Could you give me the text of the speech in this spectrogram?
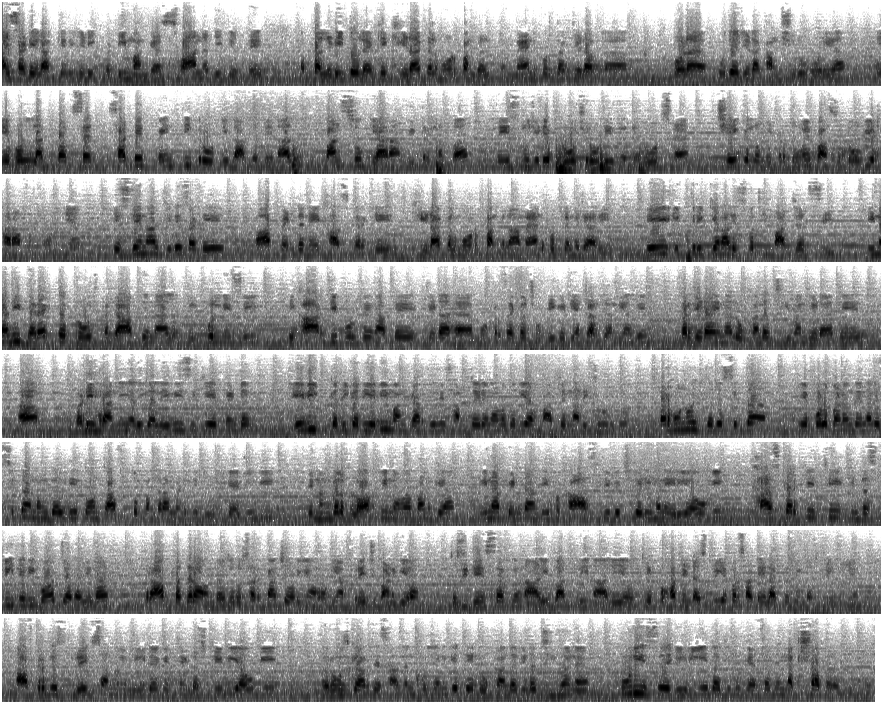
ਅੱਜ ਸਾਡੇ ਇਲਾਕੇ ਦੀ ਜਿਹੜੀ ਇੱਕ ਵੱਡੀ ਮੰਗ ਹੈ ਸਵਾਨ ਨਦੀ ਦੇ ਉੱਤੇ ਭੱਲੜੀ ਤੋਂ ਲੈ ਕੇ ਖੇੜਾ ਕਲਮੋੜ ਭੰਗਲ ਮਹਿੰਦਪੁਰ ਤੱਕ ਜਿਹੜਾ ਪੁਲ ਹੈ, ਉਹਦੇ ਜਿਹੜਾ ਕੰਮ ਸ਼ੁਰੂ ਹੋ ਰਿਹਾ। ਇਹ ਪੁਲ ਲਗਭਗ 35 ਕਰੋੜ ਦੀ ਲਾਗਤ ਦੇ ਨਾਲ 511 ਮੀਟਰ ਲੰਬਾ ਤੇ ਇਸ ਨੂੰ ਜਿਹੜੇ ਅਪਰੋਚ ਰੋਡ ਰੋਡਸ ਨੇ 6 ਕਿਲੋਮੀਟਰ ਦੋਵੇਂ ਪਾਸੇ ਤੋਂ ਉਹ ਵੀ 18 ਫੁੱਟ ਹੋਣਗੀਆਂ। ਇਸ ਦੇ ਨਾਲ ਜਿਹੜੇ ਸਾਡੇ ਆਪ ਪਿੰਡ ਨੇ, ਖਾਸ ਕਰਕੇ ਖੇੜਾ ਕਲਮੋੜ ਭੰਗਲਾ, ਮਹਿੰਦਪੁਰ ਤੇ ਮਜਾਰੀ, ਇਹ ਇੱਕ ਤਰੀਕੇ ਨਾਲ ਇਸ ਵਕਤ ਹਿਮਾਚਲ ਸੀ। ਇਹਨਾਂ ਦੀ ਡਾਇਰੈਕਟ ਅਪਰੋਚ ਪੰਜਾਬ ਦੇ ਨਾਲ ਬਿਲਕੁਲ ਨਹੀਂ ਸੀ। ਇੱਕ ਆਰਜੀ ਪੁਲ ਦੇ ਨਾਤੇ ਜਿਹੜਾ ਹੈ, ਮੋਟਰਸਾਈਕਲ ਛੋਟੀ ਗੱਡੀਆਂ ਚੱਲ ਜਾਂਦੀਆਂ ਸੀ। ਪਰ ਜਿਹੜਾ ਇਹਨਾਂ ਲੋਕਾਂ ਦਾ ਜੀਵਨ ਜਿਹੜਾ ਹੈ ਤੇ ਬੜੀ ਹੈਰਾਨੀ ਵਾਲੀ ਗੱਲ ਇਹ ਵੀ ਸੀ ਕਿ ਇਹ ਪਿੰਡ ਇਹ ਵੀ ਕਦੀ ਕਦੀ ਇਹ ਵੀ ਮੰਗ ਕਰਦੇ ਸੀ, ਸਾਨੂੰ ਤਾਂ ਇਹਦੇ ਨਾਲੋਂ ਵਧੀਆ ਹਿਮਾਚਲ ਨਾਲ ਹੀ ਜੋੜ ਦਿਓ। ਪਰ ਹੁਣ ਉਹ ਜਦੋਂ ਸਿੱਧਾ ਇਹ ਪੁਲ ਬਣਨ ਦੇ ਨਾਲ ਇਹ ਸਿੱਧਾ ਨੰਗਲ ਦੀ ਤੋਂ 10 ਤੋਂ 15 ਮਿੰਟ ਦੀ ਦੂਰੀ ਰਹਿ ਜੂਗੀ ਤੇ ਨੰਗਲ ਬਲਾਕ ਵੀ ਨਵਾਂ ਬਣ ਗਿਆ। ਇਹਨਾਂ ਪਿੰਡਾਂ ਦੀ ਵਿਕਾਸ ਦੇ ਵਿੱਚ ਜਿਹੜੀ ਹਨੇਰੀ ਆਊਗੀ ਖਾਸ ਕਰਕੇ ਇੱਥੇ ਇੰਡਸਟਰੀ ਤੇ ਵੀ ਬਹੁਤ ਜ਼ਿਆਦਾ ਜਿਹੜਾ ਰਾਹ ਪੱਧਰਾ ਹੁੰਦਾ, ਜਦੋਂ ਸੜਕਾਂ ਚੌੜੀਆਂ ਹੋ ਗਈਆਂ ਬ੍ਰਿਜ ਬਣ ਗਿਆ। ਤੁਸੀਂ ਦੇਖ ਸਕਦੇ ਹੋ, ਨਾਲ ਹੀ ਬਾਦਲੀ ਨਾਲ ਹੀ ਹੈ, ਉੱਥੇ ਬਹੁਤ ਇੰਡਸਟਰੀ ਹੈ, ਪਰ ਸਾਡੇ ਇਲਾਕੇ 'ਚ ਇੰਡਸਟਰੀ ਨਹੀਂ ਹੈ। ਆਫਟਰ ਦਿਸ ਬ੍ਰਿਜ ਸਾਨੂੰ ਉਮੀਦ ਹੈ ਕਿ ਇੱਥੇ ਇੰਡਸਟਰੀ ਵੀ ਆਊਗੀ, ਰੋਜ਼ਗਾਰ ਦੇ ਸਾਧਨ ਖੁੱਲਣਗੇ ਤੇ ਲੋਕਾਂ ਦਾ ਜਿਹੜਾ ਜੀਵਨ ਹੈ, ਪੂਰੀ ਇਸ ਏਰੀਏ ਦਾ ਜਿਹਨੂੰ ਕਹਿ ਸਕਦੇ ਨਕਸ਼ਾ ਬਦਲ ਜੂਗਾ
